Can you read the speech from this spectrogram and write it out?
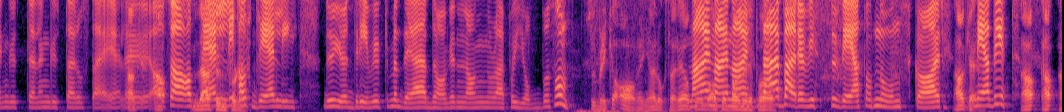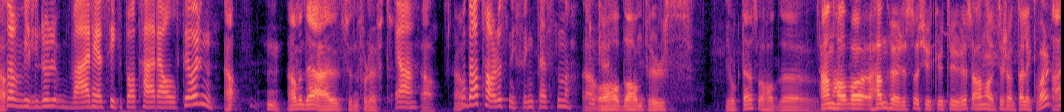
en gutt, eller en gutt er hos deg, eller okay, ja. altså at det er sunn fornuft. Du gjør, driver jo ikke med det dagen lang når du er på jobb og sånn. Så du blir ikke avhengig av lukta di? Nei, nei, nei. Det er bare hvis du vet at noen skar okay. ned dit. ja, ja, ja. Så vil du være helt sikker på at her er alt i orden. Ja. ja, men det er sunn fornuft. Ja. Ja. Og da tar du sniffing-testen, da. Ja, Og hadde han Truls gjort det, så hadde Han, hadde, han høres så tjukk ut i huet, så han har ikke skjønt det likevel. Nei,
